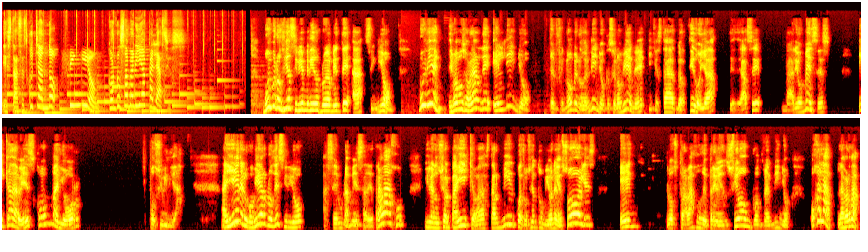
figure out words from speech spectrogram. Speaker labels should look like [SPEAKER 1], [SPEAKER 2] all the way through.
[SPEAKER 1] Estás escuchando Sin Guión con Rosa María Palacios.
[SPEAKER 2] Muy buenos días y bienvenidos nuevamente a Sin Guión. Muy bien, y vamos a hablar de El Niño, el fenómeno del niño que se nos viene y que está advertido ya desde hace varios meses y cada vez con mayor posibilidad. Ayer el gobierno decidió hacer una mesa de trabajo y le anunció al país que va a gastar 1.400 millones de soles en los trabajos de prevención contra el niño. Ojalá, la verdad.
